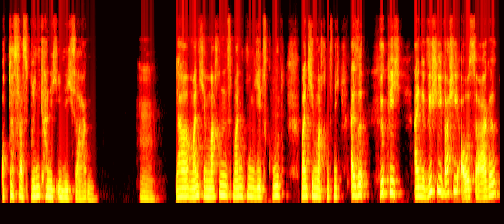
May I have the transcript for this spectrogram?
ob das was bringt, kann ich Ihnen nicht sagen. Hm ja, manche machen es, manchen geht's gut, manche machen es nicht. Also wirklich eine Wischiwaschi-Aussage,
